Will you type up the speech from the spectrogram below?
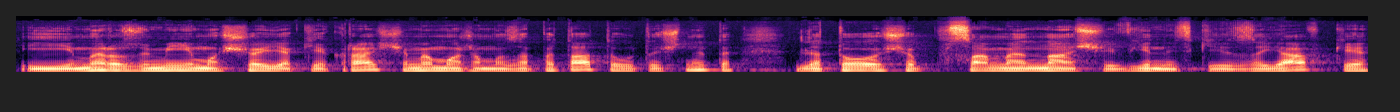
І ми розуміємо, що як є краще, ми можемо запитати, уточнити для того, щоб саме наші вінницькі заявки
